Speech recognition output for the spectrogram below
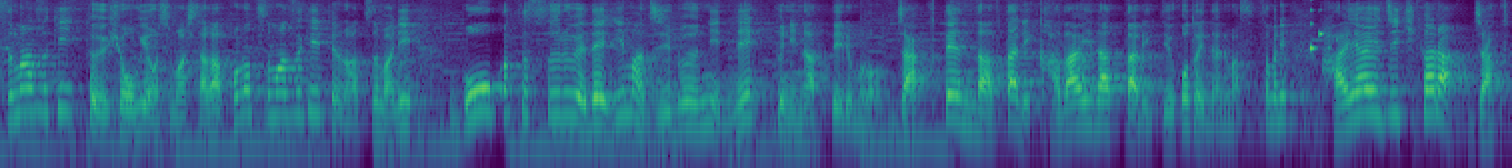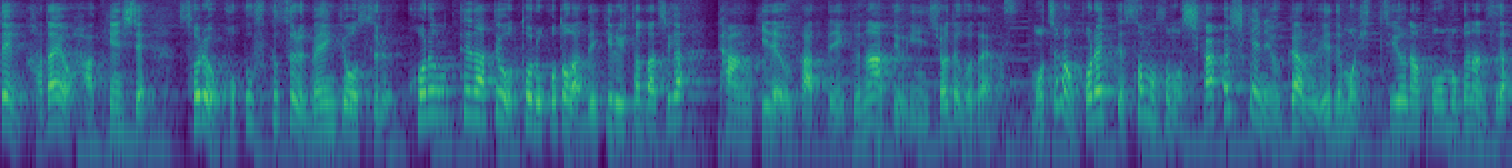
つまずきという表現をしましたがこのつまずきっていうのはつまり合格する上で今自分にネックになっているもの弱点だったり課題だったりということになります。つまり早い時期から弱点課題を発見してそれを克服する勉強するこれの手立てを取ることができる人たちが短期で受かっていくなという印象でございます。もちろんこれってそもそも資格試験に受かる上でも必要な項目なんですが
